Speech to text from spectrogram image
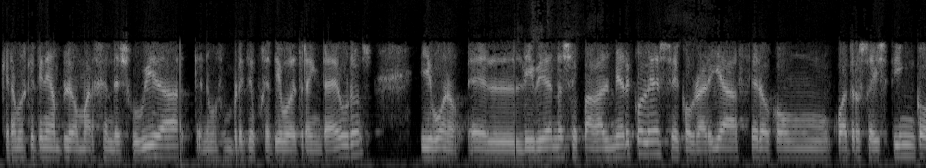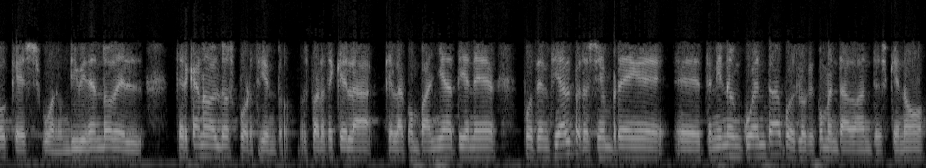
Creemos que tiene amplio margen de subida. Tenemos un precio objetivo de 30 euros Y bueno, el dividendo se paga el miércoles, se cobraría 0,465, que es bueno un dividendo del cercano al 2%. Nos parece que la, que la compañía tiene potencial, pero siempre eh, teniendo en cuenta pues lo que he comentado antes, que no,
